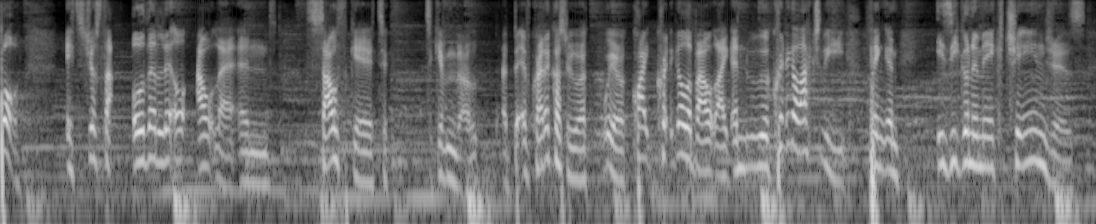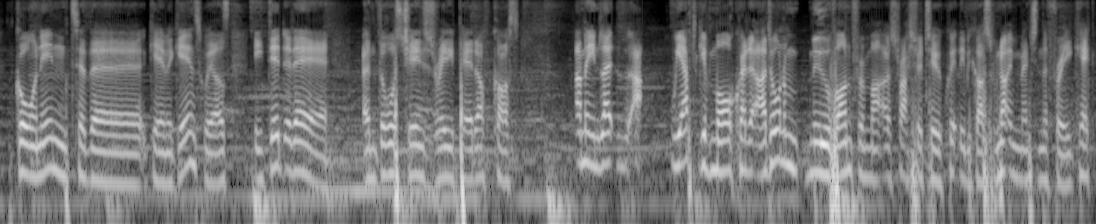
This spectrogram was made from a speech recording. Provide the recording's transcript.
but it's just that other little outlet and Southgate to, to give him a, a bit of credit because we were we were quite critical about like and we were critical actually thinking is he going to make changes going into the game against Wales he did today and those changes really paid off because I mean, let, uh, we have to give more credit. I don't want to move on from Marcus Rashford too quickly because we've not even mentioned the free kick.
